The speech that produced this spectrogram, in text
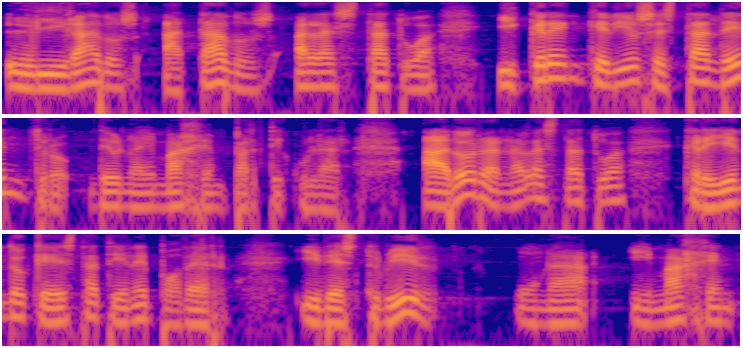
ligados, atados a la estatua y creen que Dios está dentro de una imagen particular. Adoran a la estatua creyendo que ésta tiene poder y destruir una imagen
